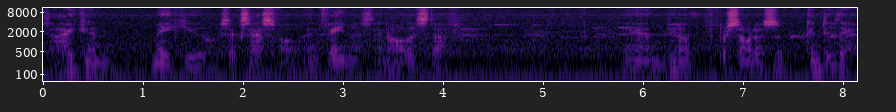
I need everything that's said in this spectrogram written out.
So I can make you successful and famous and all this stuff. And, you know, personas can do that.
